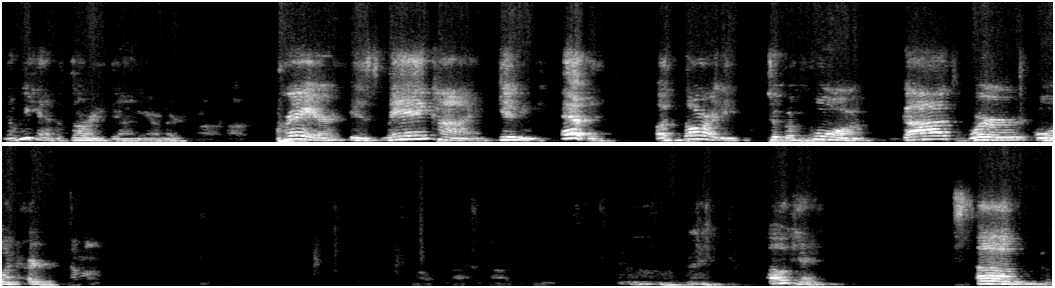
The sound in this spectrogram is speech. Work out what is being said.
Now we have authority down here on earth. Prayer is mankind giving heaven authority to perform God's word on earth. Okay. Um,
